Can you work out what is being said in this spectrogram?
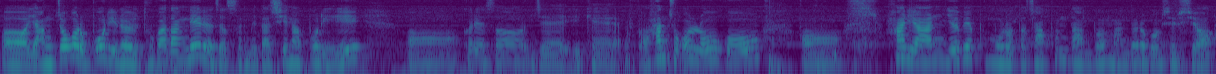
어, 양쪽으로 뿌리를 두 가닥 내려졌습니다. 신화 뿌리. 어, 그래서 이제 이렇게 또 한쪽 올라오고 어, 화려한 여백품으로 또 작품도 한번 만들어 보십시오.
